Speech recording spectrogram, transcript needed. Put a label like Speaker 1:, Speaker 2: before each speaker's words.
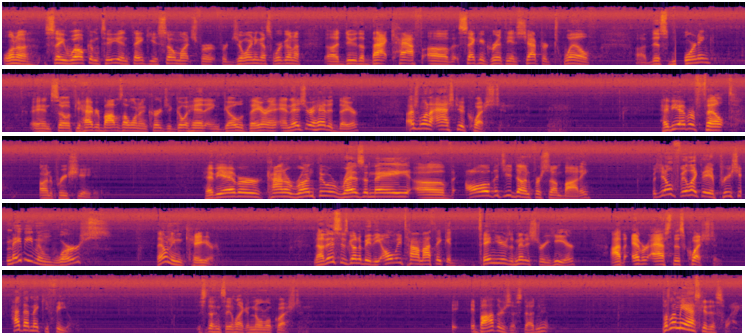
Speaker 1: want to say welcome to you and thank you so much for, for joining us. We're going to uh, do the back half of Second Corinthians chapter 12 uh, this morning. And so if you have your Bibles, I want to encourage you to go ahead and go there. And, and as you're headed there, I just want to ask you a question. Have you ever felt unappreciated? Have you ever kind of run through a resume of all that you've done for somebody, but you don't feel like they appreciate? Maybe even worse, they don't even care. Now, this is going to be the only time I think in 10 years of ministry here I've ever asked this question How'd that make you feel? This doesn't seem like a normal question. It, it bothers us, doesn't it? But let me ask you this way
